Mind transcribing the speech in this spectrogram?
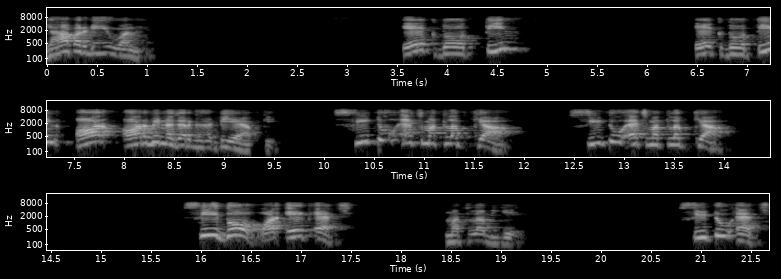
यहाँ पर डी यू वन है। एक, दो, तीन, एक, दो, तीन, और और भी नज़र घटी है आपकी। सी टू एच मतलब क्या? सी टू एच मतलब क्या? सी दो और एक एच मतलब ये। सी टू एच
